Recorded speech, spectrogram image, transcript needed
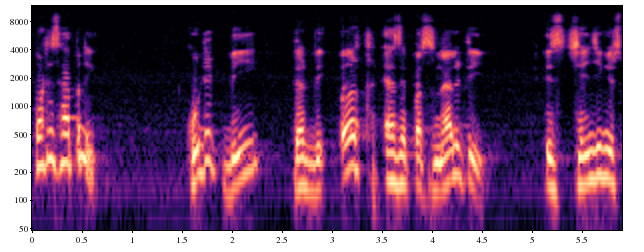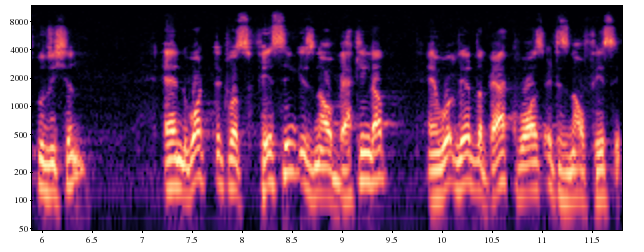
What is happening? Could it be that the earth as a personality is changing its position and what it was facing is now backing up and where the back was, it is now facing?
